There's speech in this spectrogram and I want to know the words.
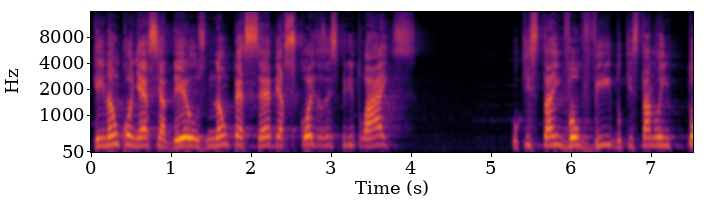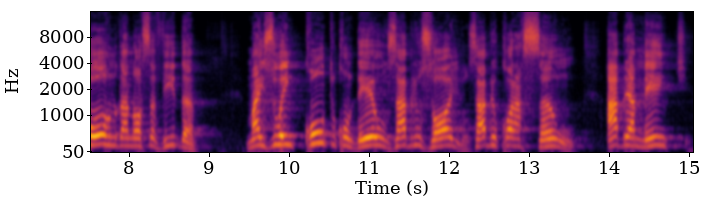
Quem não conhece a Deus não percebe as coisas espirituais, o que está envolvido, o que está no entorno da nossa vida. Mas o encontro com Deus abre os olhos, abre o coração, abre a mente,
